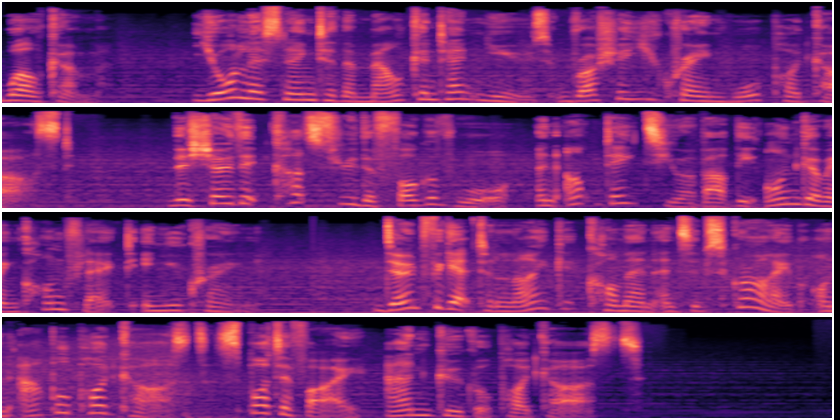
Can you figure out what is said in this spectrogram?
Welcome. You're listening to the Malcontent News Russia Ukraine War podcast, the show that cuts through the fog of war and updates you about the ongoing conflict in Ukraine. Don't forget to like, comment, and subscribe on Apple Podcasts, Spotify, and Google Podcasts.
